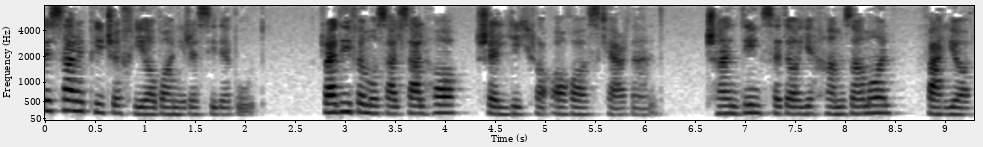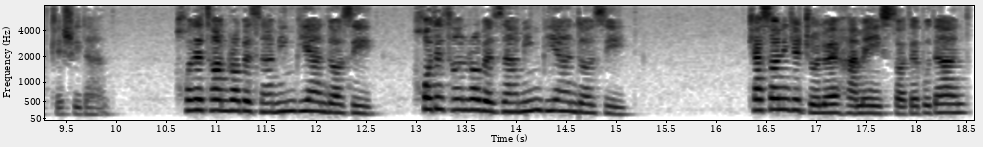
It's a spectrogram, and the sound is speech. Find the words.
به سر پیچ خیابانی رسیده بود. ردیف مسلسلها شلیک را آغاز کردند. چندین صدای همزمان فریاد کشیدند. خودتان را به زمین بیاندازید. خودتان را به زمین بیاندازید. کسانی که جلوی همه ایستاده بودند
